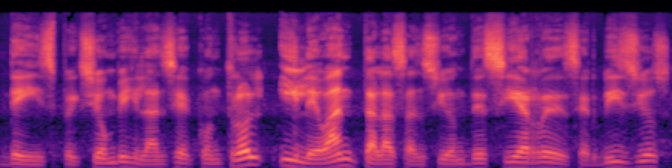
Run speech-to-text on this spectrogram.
de inspección, vigilancia y control y levanta la sanción de cierre de servicios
